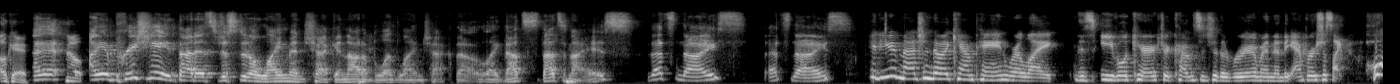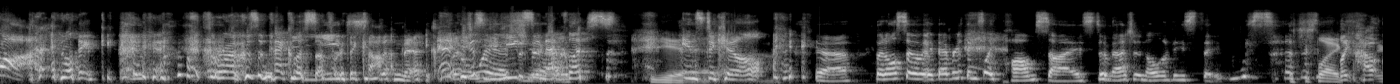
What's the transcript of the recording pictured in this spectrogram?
Okay. I, No. I appreciate that it's just an alignment check and not a bloodline check, though. Like that's that's nice. That's nice. That's nice. Can you imagine though a campaign where like this evil character comes into the room and then the emperor's just like, Hwah! and like throws a necklace over the Yeets guy. the necklace. he just With yeets the the necklace. Yeah. Insta kill. Yeah. But also, if everything's like palm sized, imagine all of these things. It's just like, Like how do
